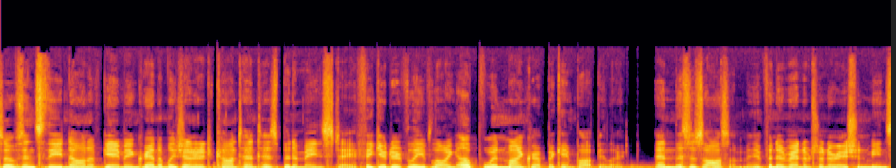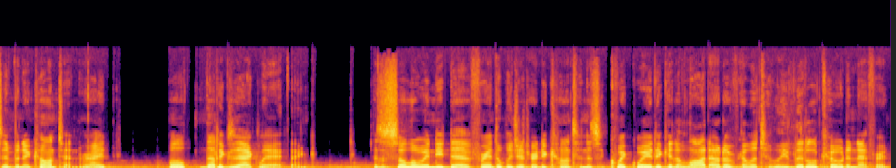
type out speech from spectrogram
So, since the dawn of gaming, randomly generated content has been a mainstay, figuratively blowing up when Minecraft became popular. And this is awesome. Infinite random generation means infinite content, right? Well, not exactly, I think. As a solo indie dev, randomly generated content is a quick way to get a lot out of relatively little code and effort.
